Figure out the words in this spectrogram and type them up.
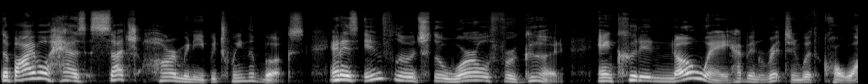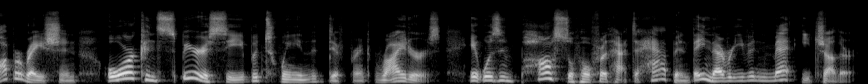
The Bible has such harmony between the books and has influenced the world for good and could in no way have been written with cooperation or conspiracy between the different writers. It was impossible for that to happen. They never even met each other.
